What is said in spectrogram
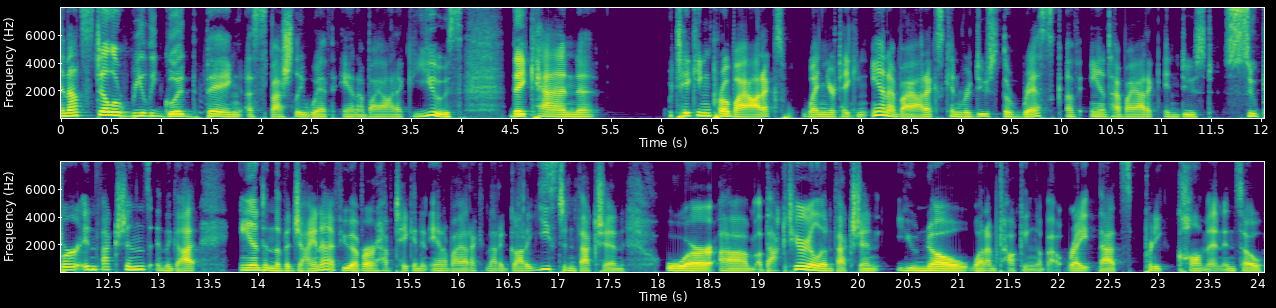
And that's still a really good thing, especially with antibiotic use. They can taking probiotics when you're taking antibiotics can reduce the risk of antibiotic induced super infections in the gut and in the vagina. If you ever have taken an antibiotic that had got a yeast infection or um, a bacterial infection, you know what I'm talking about, right? That's pretty common. And so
